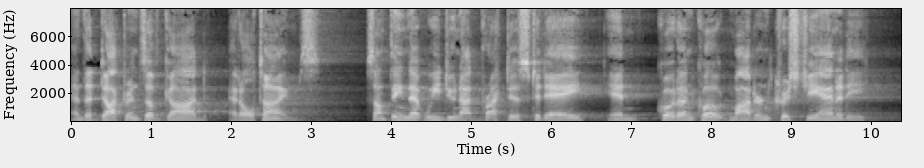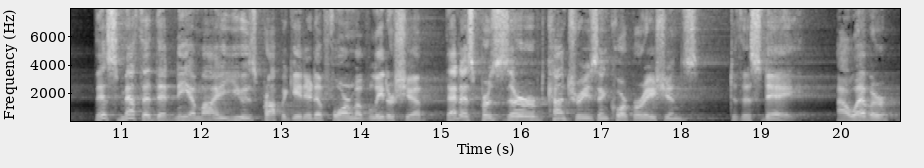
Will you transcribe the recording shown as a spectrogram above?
and the doctrines of God at all times. Something that we do not practice today in quote unquote modern Christianity. This method that Nehemiah used propagated a form of leadership that has preserved countries and corporations to this day. However,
